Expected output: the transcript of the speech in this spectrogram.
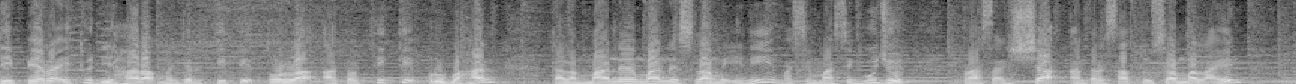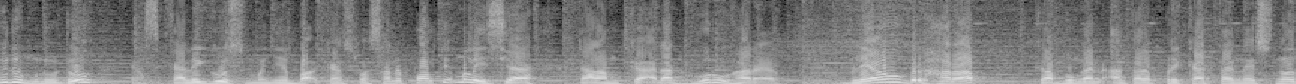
di Perak itu diharap menjadi titik tolak atau titik perubahan dalam mana-mana selama ini masing-masing wujud perasaan syak antara satu sama lain tuduh menuduh yang sekaligus menyebabkan suasana politik Malaysia dalam keadaan huru-hara. Beliau berharap gabungan antara Perikatan Nasional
